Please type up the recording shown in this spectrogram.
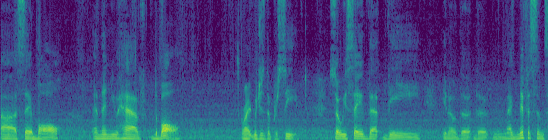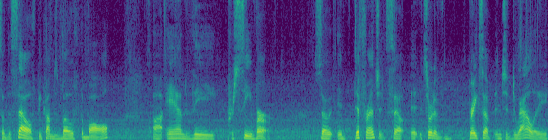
uh, say a ball, and then you have the ball, right, which is the perceived. So we say that the, you know, the the magnificence of the self becomes both the ball uh, and the perceiver. So it differentiates itself, it, it sort of breaks up into duality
